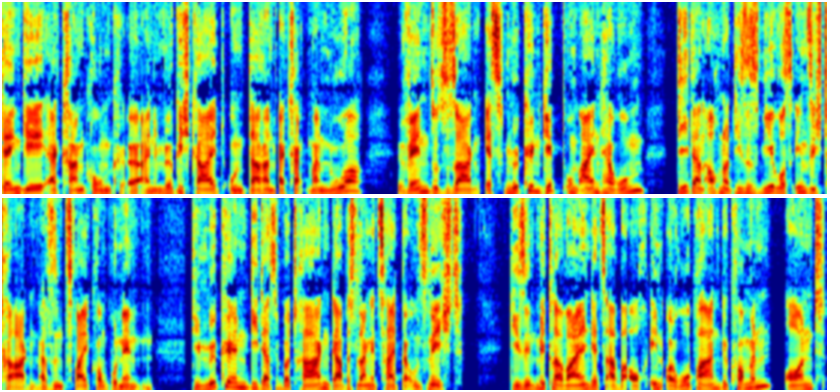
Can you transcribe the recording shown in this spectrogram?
Dengue-Erkrankung, äh, eine Möglichkeit. Und daran erkrankt man nur, wenn sozusagen es Mücken gibt um einen herum, die dann auch noch dieses Virus in sich tragen. Also sind zwei Komponenten. Die Mücken, die das übertragen, gab es lange Zeit bei uns nicht. Die sind mittlerweile jetzt aber auch in Europa angekommen und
